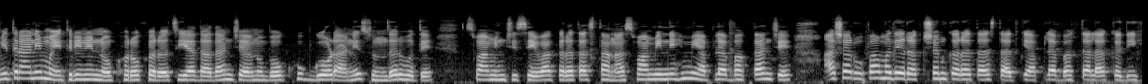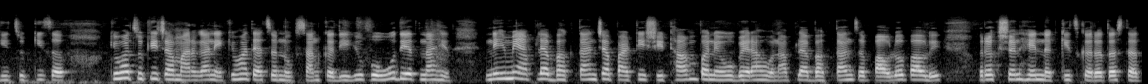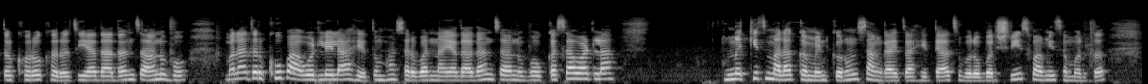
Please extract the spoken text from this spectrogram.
मित्र आणि मैत्रिणींनो खरोखरच या दादांचे अनुभव खूप गोड आणि सुंदर होते. स्वामींची सेवा करत असताना स्वामी नेहमी आपल्या भक्तांचे अशा रूपामध्ये रक्षण करत असतात की आपल्या भक्ताला कधीही चुकीचं किंवा चुकीच्या मार्गाने किंवा त्याचं नुकसान कधीही होऊ देत नाहीत. नेहमी आपल्या भक्तांच्या पाठीशी ठामपणे उभे राहून आपल्या भक्तांचं पावलोपावली रक्षण हे नक्कीच करत असतात. तर खरोखरच या दादांचा अनुभव मला तर खूप आवडलेला आहे. तुम्हा सर्वांना या दादांचा अनुभव कसा वाटला? नक्कीच मला कमेंट करून सांगायचं आहे. त्याचबरोबर श्री स्वामी समर्थ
